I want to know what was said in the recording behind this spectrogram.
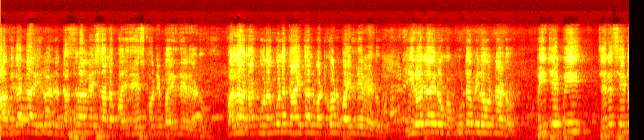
ఆ విధంగా ఈ రోజు దసరా వేషాలు వేసుకొని బయలుదేరాడు. మళ్ళా రంగు రంగుల కాగితాలు పట్టుకొని బయలుదేరాడు. ఈ రోజు ఆయన ఒక కూటమిలో ఉన్నాడు. బీజేపీ జనసేన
